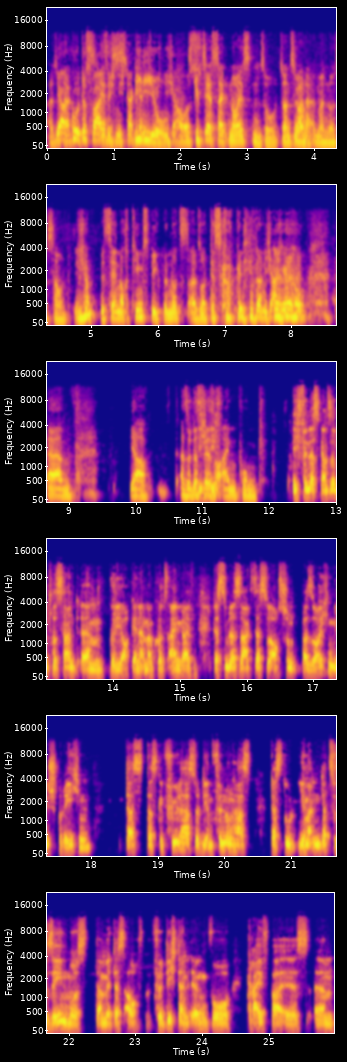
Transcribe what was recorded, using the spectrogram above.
Also ja, da gut, das weiß ich nicht. Da kenne ich mich nicht aus. Das gibt's erst seit neuestem so. Sonst Ja. war da immer nur Sound. Ich Mhm. habe bisher noch Teamspeak benutzt, also Discord bin ich noch nicht angekommen. ähm, ja, also das wäre so ein Punkt. Ich finde das ganz interessant, ähm, würde ich auch gerne einmal kurz eingreifen, dass du das sagst, dass du auch schon bei solchen Gesprächen das, das Gefühl hast oder die Empfindung hast, dass du jemanden dazu sehen musst, damit das auch für dich dann irgendwo greifbar ist. Ähm,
